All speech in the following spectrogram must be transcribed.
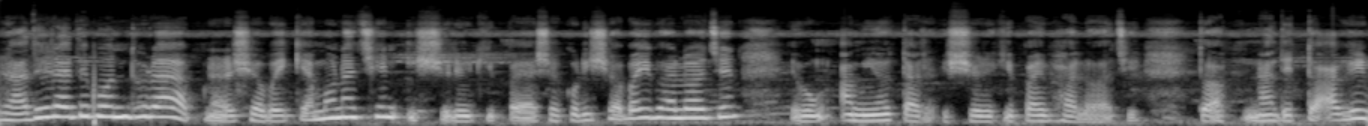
রাধে রাধে বন্ধুরা, আপনারা সবাই কেমন আছেন? ঈশ্বরের কৃপায় আশা করি সবাই ভালো আছেন এবং আমিও তার ঈশ্বরের কৃপায় ভালো আছি। তো আপনাদের তো আগের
